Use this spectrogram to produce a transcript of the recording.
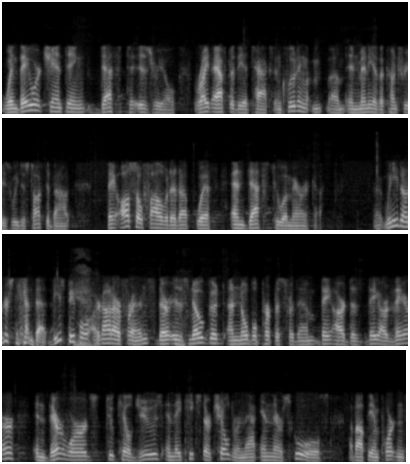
When they were chanting death to Israel right after the attacks, including um, in many of the countries we just talked about, they also followed it up with, and death to America. Uh, we need to understand that these people are not our friends. There is no good and noble purpose for them. They are they are there in their words to kill Jews, and they teach their children that in their schools about the importance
